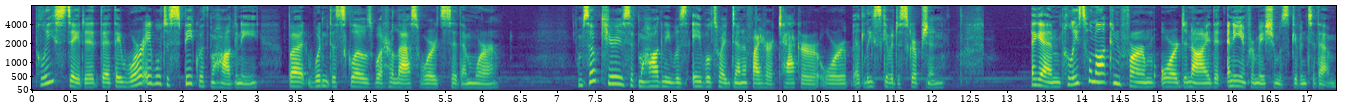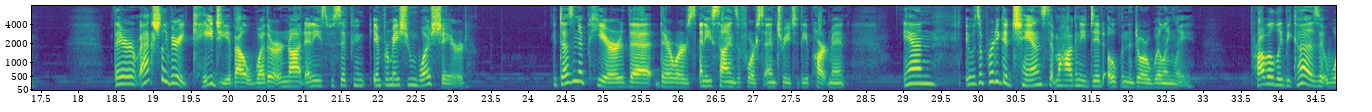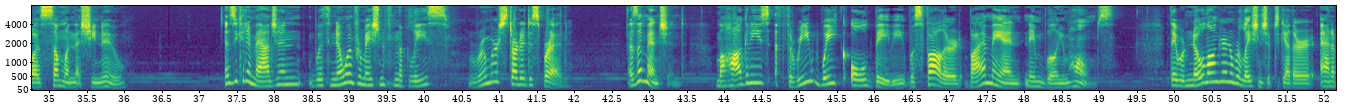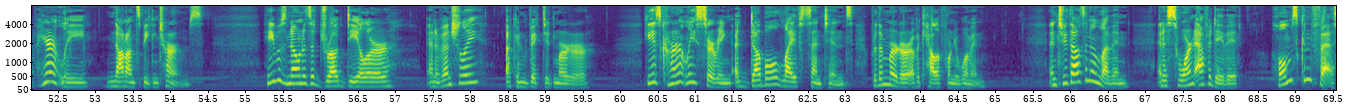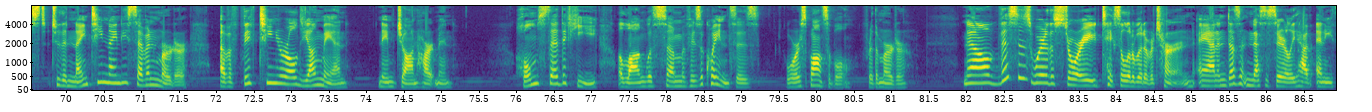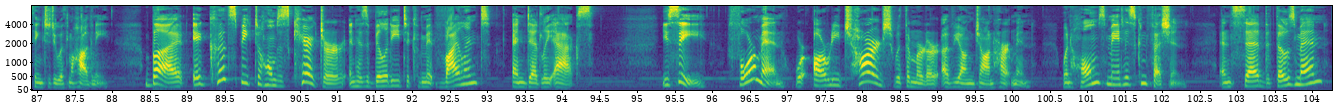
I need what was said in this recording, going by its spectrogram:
Police stated that they were able to speak with Mahogany, but wouldn't disclose what her last words to them were. I'm so curious if Mahogany was able to identify her attacker or at least give a description. Again, police will not confirm or deny that any information was given to them. They're actually very cagey about whether or not any specific information was shared. It doesn't appear that there was any signs of forced entry to the apartment, and it was a pretty good chance that Mahogany did open the door willingly, probably because it was someone that she knew. As you can imagine, with no information from the police, rumors started to spread. As I mentioned, Mahogany's three week old baby was fathered by a man named William Holmes. They were no longer in a relationship together and apparently not on speaking terms. He was known as a drug dealer and eventually a convicted murderer. He is currently serving a double life sentence for the murder of a California woman. In 2011, in a sworn affidavit, Holmes confessed to the 1997 murder of a 15 year old young man named John Hartman. Holmes said that he, along with some of his acquaintances, were responsible for the murder. Now, this is where the story takes a little bit of a turn and doesn't necessarily have anything to do with Mahogany, but it could speak to Holmes's character and his ability to commit violent and deadly acts. You see, Four men were already charged with the murder of young John Hartman when Holmes made his confession and said that those men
